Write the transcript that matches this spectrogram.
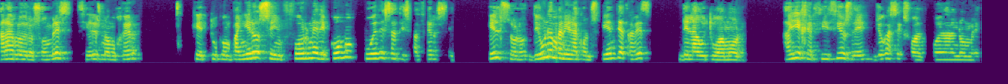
Ahora hablo de los hombres, si eres una mujer, que tu compañero se informe de cómo puede satisfacerse él solo, de una manera consciente a través del autoamor. Hay ejercicios de yoga sexual, puedo dar el nombre.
